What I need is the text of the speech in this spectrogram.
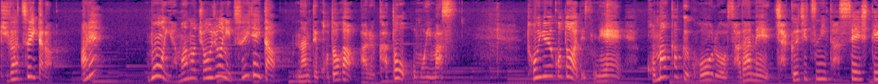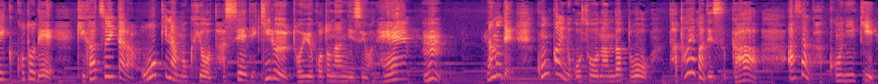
気がついたら、あれ？もう山の頂上についていたなんてことがあるかと思います。ということはですね、細かくゴールを定め着実に達成していくことで気がついたら大きな目標を達成できるということなんですよね。うん。なので今回のご相談だと例えばですが朝学校に行き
